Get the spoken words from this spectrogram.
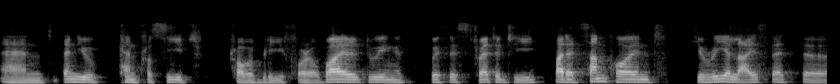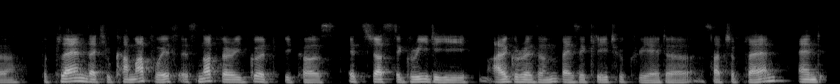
and then you can proceed probably for a while doing it with this strategy. But at some point, you realize that the the plan that you come up with is not very good because it's just a greedy algorithm basically to create a such a plan. And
